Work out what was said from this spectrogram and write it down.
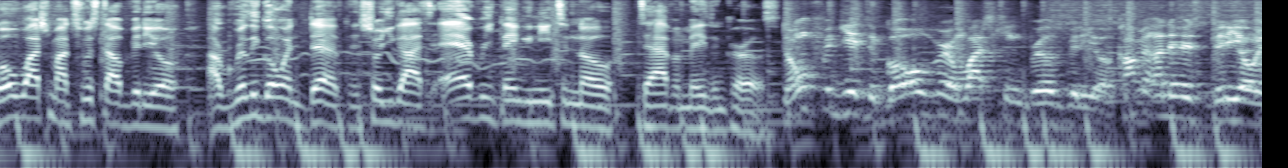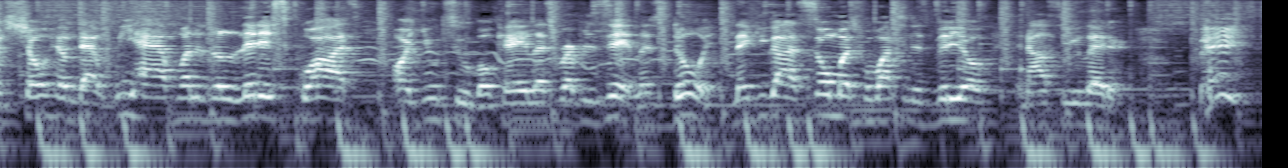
go watch my twist out video. I really go in depth and show you guys everything you need to know to have amazing curls. Don't forget to go over and watch King Bril's video. Comment under his video and show him that we have one of the littest squads on YouTube, okay? Let's represent, let's do it. Thank you guys so much for watching this video, and I'll see you later. Peace!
